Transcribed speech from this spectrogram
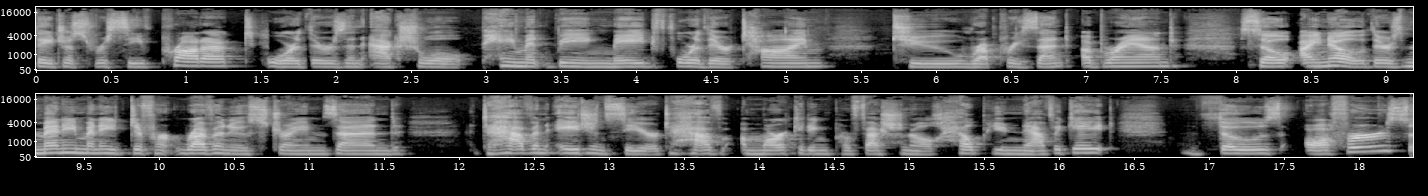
they just receive product or there's an actual payment being made for their time to represent a brand. So I know there's many, many different revenue streams and to have an agency or to have a marketing professional help you navigate those offers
